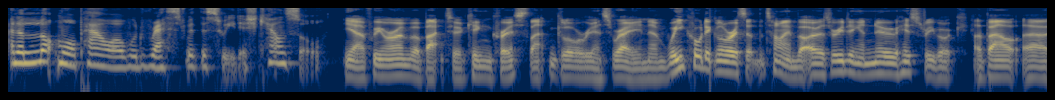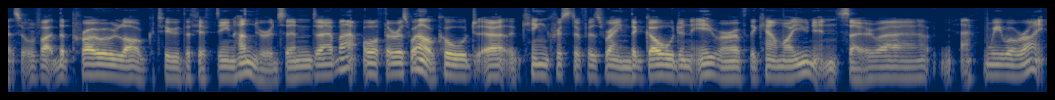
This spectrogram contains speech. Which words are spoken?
and a lot more power would rest with the Swedish council. Yeah, if we remember back to King Chris, that glorious reign, and we called it glorious at the time, but I was reading a new history book about uh, sort of like the prologue to the 1500s, and uh, that author as well called uh, King Christopher's reign the golden era of the Kalmar Union. So uh, yeah, we were right.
